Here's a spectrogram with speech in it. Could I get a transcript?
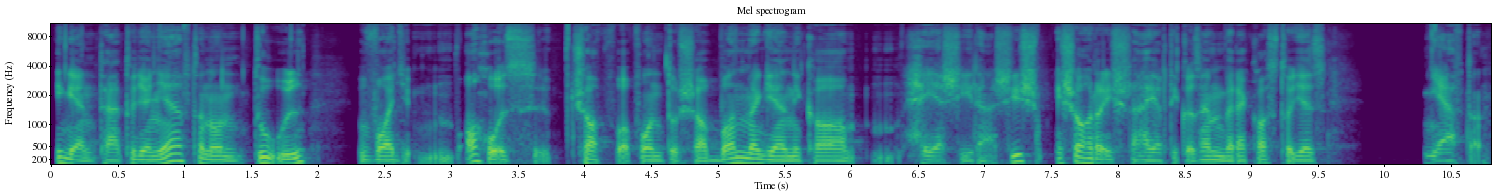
Igen, tehát hogy a nyelvtanon túl, vagy ahhoz csapva pontosabban megjelenik a helyesírás is, és arra is ráértik az emberek azt, hogy ez nyelvtan.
